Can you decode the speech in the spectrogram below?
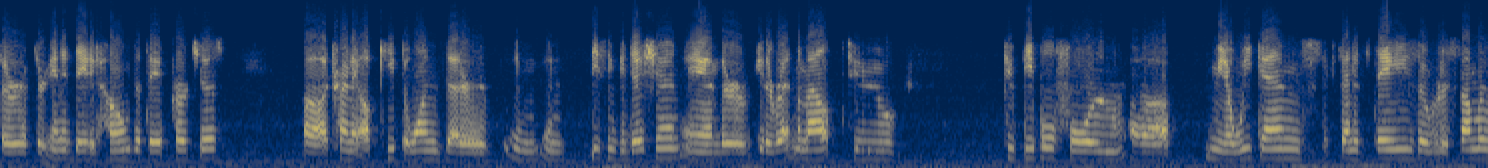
they're if they're inundated homes that they had purchased, uh, trying to upkeep the ones that are in, in decent condition, and they're either renting them out to to people for uh, you know weekends, extended stays over the summer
